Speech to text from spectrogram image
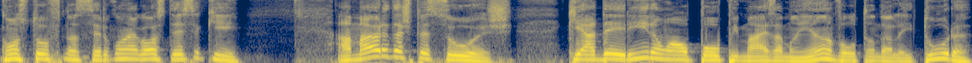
Consultor financeiro com um negócio desse aqui. A maioria das pessoas que aderiram ao Poupe Mais Amanhã, voltando à leitura,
